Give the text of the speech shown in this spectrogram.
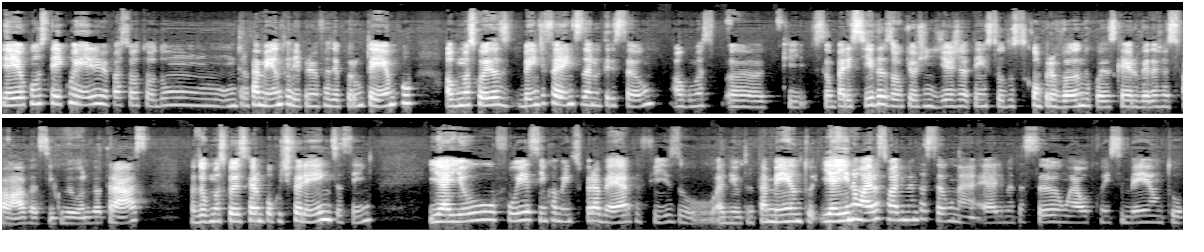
E aí eu constei com ele, me passou todo um, um tratamento ali para me fazer por um tempo. Algumas coisas bem diferentes da nutrição, algumas uh, que são parecidas ou que hoje em dia já tem estudos comprovando, coisas que a Ayurveda já se falava há 5 mil anos atrás. Mas algumas coisas que eram um pouco diferentes, assim. E aí eu fui assim com a mente super aberta, fiz o, ali o tratamento. E aí não era só alimentação, né? É alimentação, é autoconhecimento,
